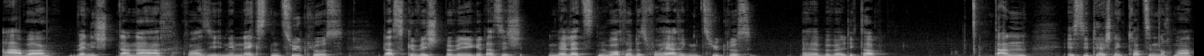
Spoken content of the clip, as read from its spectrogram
Aber wenn ich danach quasi in dem nächsten Zyklus das Gewicht bewege, das ich in der letzten Woche des vorherigen Zyklus äh, bewältigt habe, dann ist die Technik trotzdem nochmal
